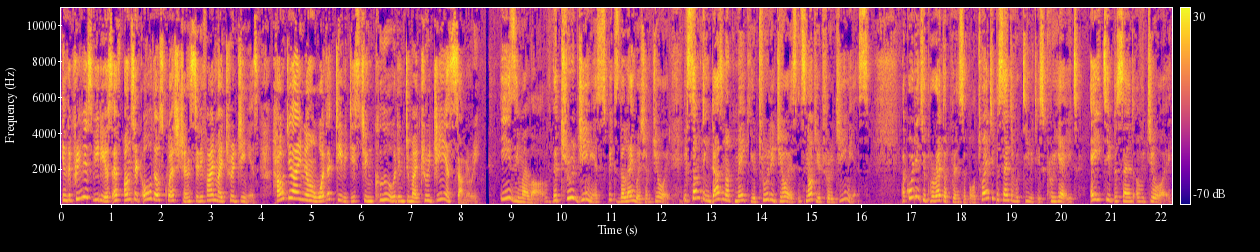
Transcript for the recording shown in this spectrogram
In the previous videos, I've answered all those questions to define my true genius. How do I know what activities to include into my true genius summary? Easy, my love. The true genius speaks the language of joy. If something does not make you truly joyous, it's not your true genius. According to Pareto principle, 20% of activities create 80% of joy.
